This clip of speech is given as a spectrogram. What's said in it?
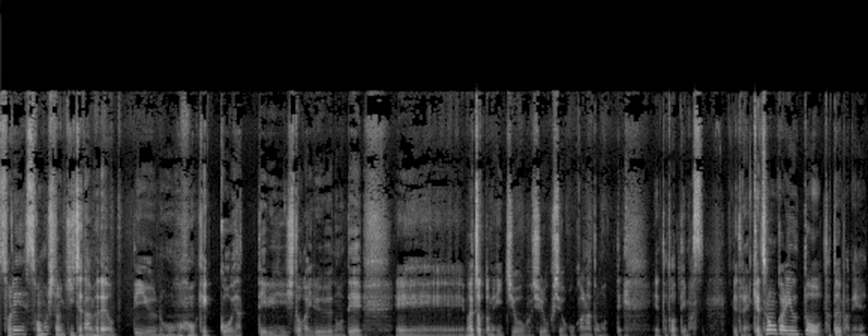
それその人に聞いちゃダメだよっていうのを結構やっている人がいるので、えー、まあ、ちょっとね一応収録しておこうかなと思って、えっと、撮っています。えっとね結論から言うと例えばね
